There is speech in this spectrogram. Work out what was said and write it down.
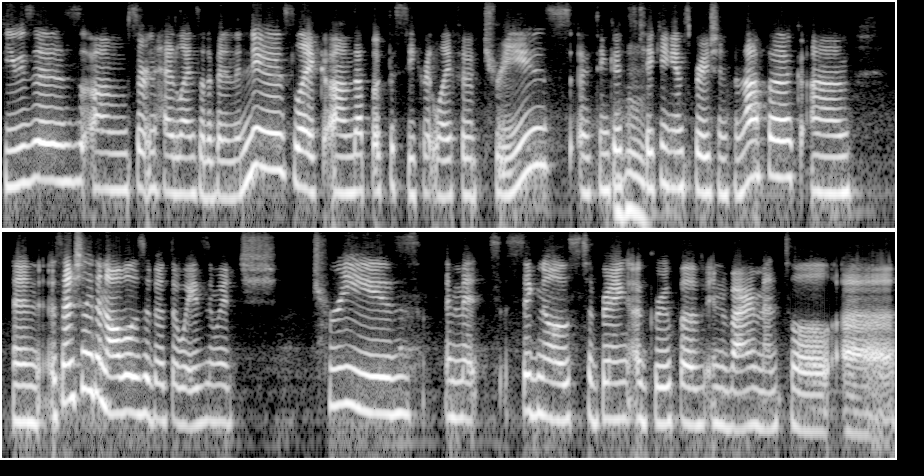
fuses um, certain headlines that have been in the news, like um, that book, The Secret Life of Trees. I think it's mm-hmm. taking inspiration from that book. Um, and essentially, the novel is about the ways in which trees emit signals to bring a group of environmental uh,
